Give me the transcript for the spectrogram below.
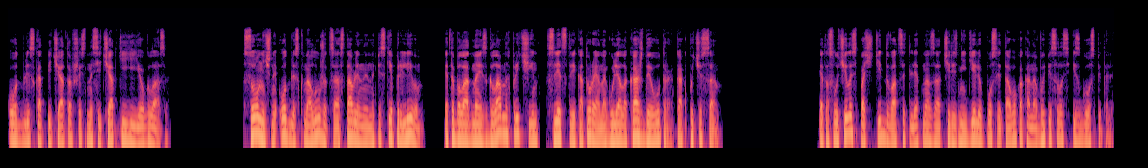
отблеск, отпечатавшись на сетчатке ее глаза. Солнечный отблеск на лужице, оставленный на песке приливом, это была одна из главных причин, вследствие которой она гуляла каждое утро, как по часам. Это случилось почти 20 лет назад, через неделю после того, как она выписалась из госпиталя.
